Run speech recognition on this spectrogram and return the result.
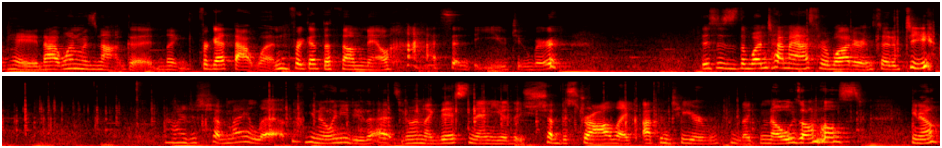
Okay, that one was not good. Like, forget that one. Forget the thumbnail, said the YouTuber. This is the one time I asked for water instead of tea. Oh, I just shove my lip. You know when you do that? You're going like this and then you shove the straw like up into your like nose almost, you know?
